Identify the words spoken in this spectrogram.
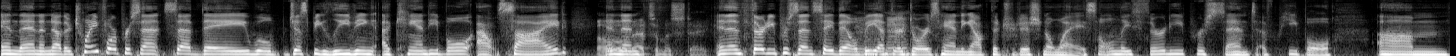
And then another 24% said they will just be leaving a candy bowl outside. Oh, and then that's a mistake. and then 30% say they'll be at their mm-hmm. doors handing out the traditional way. So only 30% of people um,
